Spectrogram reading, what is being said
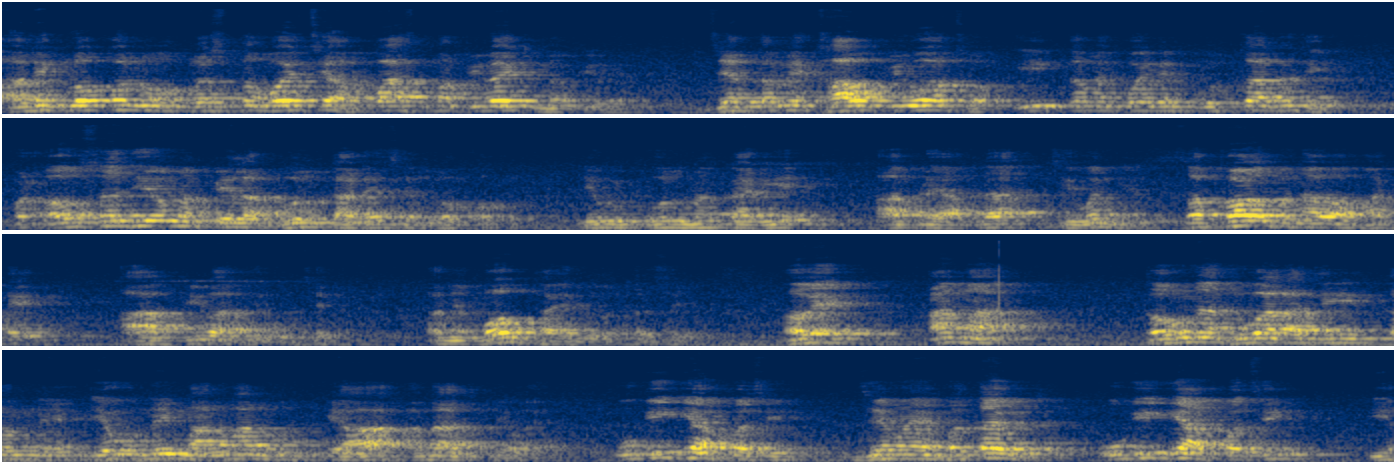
અનેક લોકોનો પ્રશ્ન હોય છે અપાસમાં પીવાય કે ન પીવાય. જે તમે ખાવ પીવો છો, એ તમે કોઈને પૂછતા નથી. પણ ઔષધિઓમાં પહેલાં ભૂલ કાઢે છે લોકો. એવી ભૂલ ન કાઢીએ. આપણે આપણા જીવનને સફળ બનાવવા માટે આ પીવા જેવું છે. અને બહુ ફાયદો થશે. હવે આમાં ઘઉંના જુવારાથી તમને એવું નહીં માનવાનું કે આ અનાજ કહેવાય. ઉગી ગયા પછી, જેમ અહીંયા બતાવ્યું છે, ઉગી ગયા પછી એ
